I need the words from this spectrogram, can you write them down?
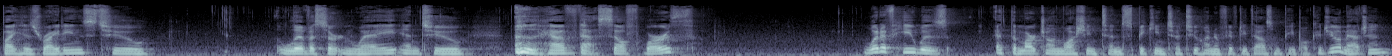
by his writings to live a certain way and to have that self worth what if he was at the March on Washington speaking to 250,000 people? Could you imagine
